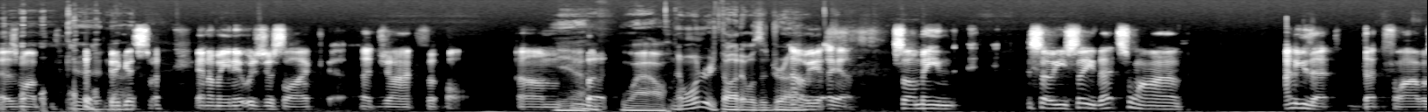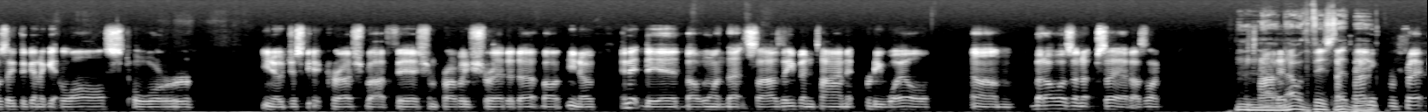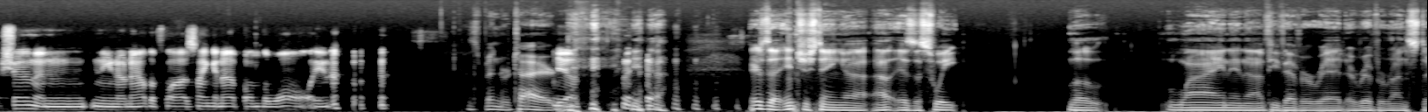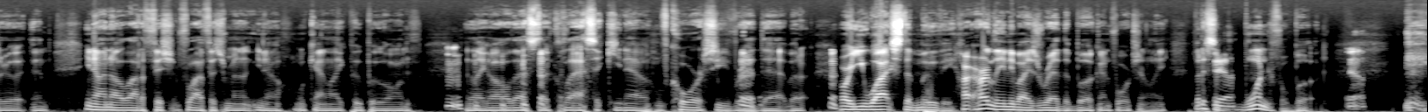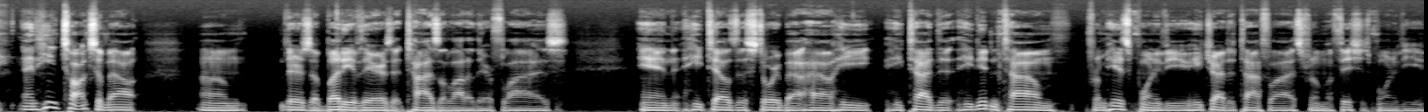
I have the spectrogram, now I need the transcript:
as my biggest. And I mean, it was just like a giant football. Um, yeah. But wow. No wonder he thought it was a drum. Oh yeah, yeah. So I mean, so you see, that's why I knew that that fly was either going to get lost or, you know, just get crushed by a fish and probably shredded up by, you know, and it did by one that size, even tying it pretty well. Um, but I wasn't upset. I was like, no, it, not with the fish that big. Perfection, and you know now the fly's hanging up on the wall. You know, it's been retired. Yeah, yeah. There's an interesting, uh, uh, is a sweet little line and uh, if you've ever read a river runs through it and you know i know a lot of fish and fly fishermen you know will kind of like poo poo on they're like oh that's the classic you know of course you've read that but or you watched the movie hardly anybody's read the book unfortunately but it's a yeah. wonderful book yeah and he talks about um, there's a buddy of theirs that ties a lot of their flies and he tells this story about how he he tied the he didn't tie them from his point of view. He tried to tie flies from a fish's point of view.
